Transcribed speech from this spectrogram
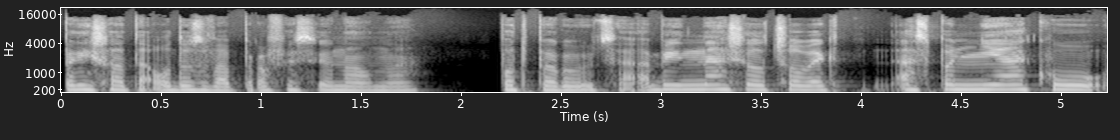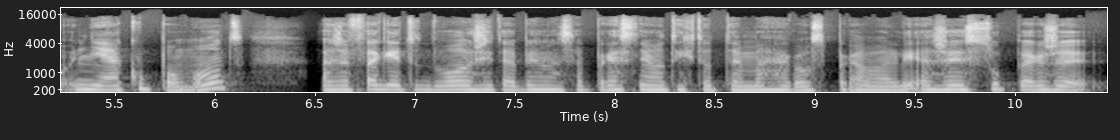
prišla tá odozva profesionálna, podporujúca, aby našiel človek aspoň nejakú, nejakú pomoc a že fakt je to dôležité, aby sme sa presne o týchto témach rozprávali a že je super, že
